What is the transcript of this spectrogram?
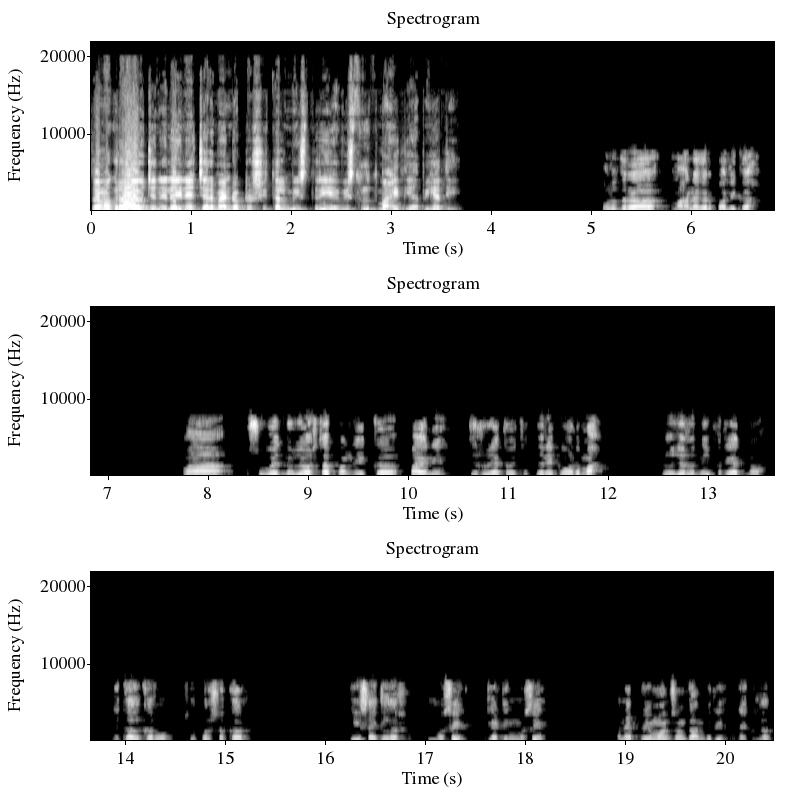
સમગ્ર આયોજનને લઈને ચેરમેન ડોક્ટર શીતલ મિસ્ત્રીએ વિસ્તૃત માહિતી આપી હતી. વડોદરા મહાનગરપાલિકામાં સુવેજનું વ્યવસ્થાપન એક પાયાની જરૂરિયાત હોય છે. દરેક વોર્ડમાં રોજે રોજની ફરિયાદનો નિકાલ કરવો super sucker recycler machine jetting machine અને પ્રી મોન્સૂન કામગીરી રેગ્યુલર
